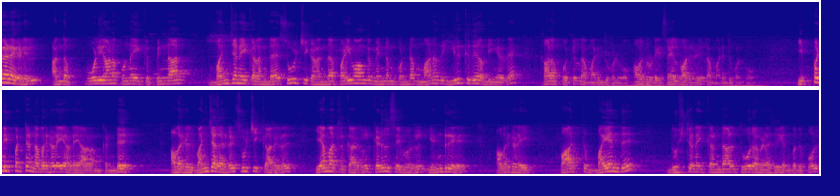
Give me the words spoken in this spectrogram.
வேளைகளில் அந்த போலியான புன்னகைக்கு பின்னால் வஞ்சனை கலந்த சூழ்ச்சி கலந்த பழிவாங்கும் எண்ணம் கொண்ட மனது இருக்குது அப்படிங்கிறத காலப்போக்கில் நாம் அறிந்து கொள்வோம். அவர்களுடைய செயல்பாடுகளில் நாம் அறிந்து கொள்வோம். இப்படிப்பட்ட நபர்களை அடையாளம் கண்டு அவர்கள் வஞ்சகர்கள் சூழ்ச்சிக்காரர்கள் ஏமாற்றுக்காரர்கள் கெடுதல் செய்பவர்கள் என்று அவர்களை பார்த்து பயந்து துஷ்டனை கண்டால் தூர விலகு என்பது போல்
